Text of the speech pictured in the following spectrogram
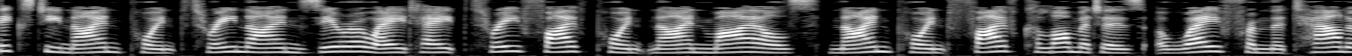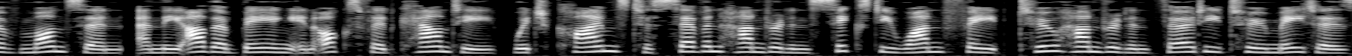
69.390883 5.9 miles 9.5 kilometers away from the town of Monson, and the other being in Oxford County, which climbs to 761 feet 232 meters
